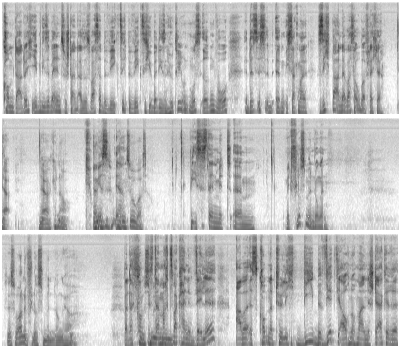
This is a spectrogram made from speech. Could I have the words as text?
kommen dadurch eben diese Wellen zustande. Also das Wasser bewegt sich, bewegt sich über diesen Hügel und muss irgendwo, das ist, ähm, ich sag mal, sichtbar an der Wasseroberfläche. Ja, ja, genau. Und mir ist- ja. sowas. Wie ist es denn mit, ähm, mit Flussmündungen? Das war eine Flussmündung, ja. Weil da kommt, da macht zwar keine Welle, aber es kommt natürlich, die bewirkt ja auch nochmal eine stärkere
